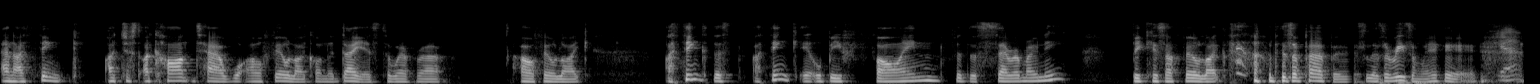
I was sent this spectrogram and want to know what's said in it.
and I think I just I can't tell what I'll feel like on the day as to whether I'll feel like I think this I think it'll be fine for the ceremony because I feel like there's a purpose, there's a reason we're here. Yeah.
